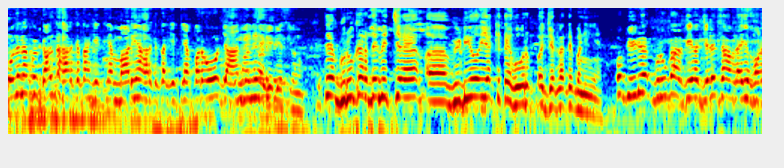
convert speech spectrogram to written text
ਉਹਦੇ ਨਾਲ ਕੋਈ ਗਲਤ ਹਰਕਤਾਂ ਕੀਤੀਆਂ ਮਾੜੀਆਂ ਹਰਕਤਾਂ ਕੀਤੀਆਂ ਪਰ ਉਹ ਜਾਣਦੇ ਨਹੀਂ ਹੈਗੇ ਗੇ ਅਸੀਂ ਉਹਨੂੰ। ਤੇ ਗੁਰੂ ਘਰ ਦੇ ਵਿੱਚ ਵੀਡੀਓ ਜਾਂ ਕਿਤੇ ਹੋਰ ਜਗ੍ਹਾ ਤੇ ਬਣੀ ਹੈ? ਉਹ ਵੀਡੀਓ ਗੁਰੂ ਘਰ ਦੀ ਆ, ਜਿਹੜੇ ਹਿਸਾਬ ਨਾਲ ਜੀ ਹੁਣ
